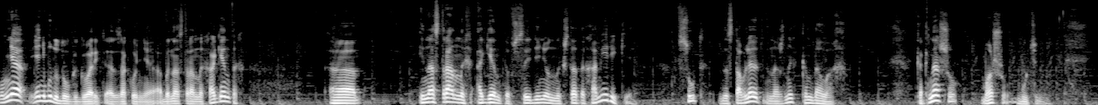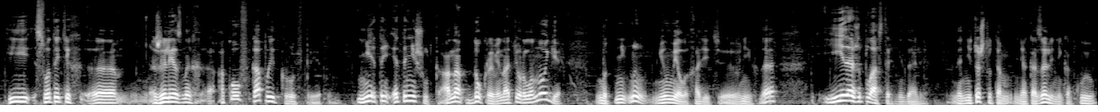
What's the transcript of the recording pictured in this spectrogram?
у меня, я не буду долго говорить о законе об иностранных агентах – иностранных агентов в Соединенных Штатах Америки в суд доставляют в ножных кандалах, как нашу Машу Бутину. И с вот этих э, железных оков капает кровь при этом. Не, это, это не шутка. Она до крови натерла ноги, вот, не, ну, не умела ходить э, в них, да, ей даже пластырь не дали. Не то, что там не оказали никакую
